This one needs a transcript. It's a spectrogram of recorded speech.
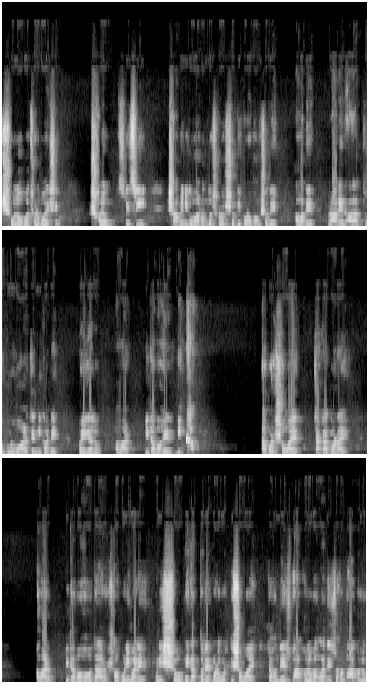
ষোলো বছর বয়সে স্বয়ং শ্রী শ্রী স্বামী নিগমানন্দ সরস্বতী পরমহংসদেব আমাদের প্রাণের আরাধ্য গুরু মহারাজের নিকটে হয়ে গেল আমার পিতামহের দীক্ষা। তারপর সময়ের চাকা গড়ায় আমার পিতামহ তার সপরিবারে উনিশশো একাত্তরের পরবর্তী সময় যখন দেশ ভাগ হলো, বাংলাদেশ যখন ভাগ হলো,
